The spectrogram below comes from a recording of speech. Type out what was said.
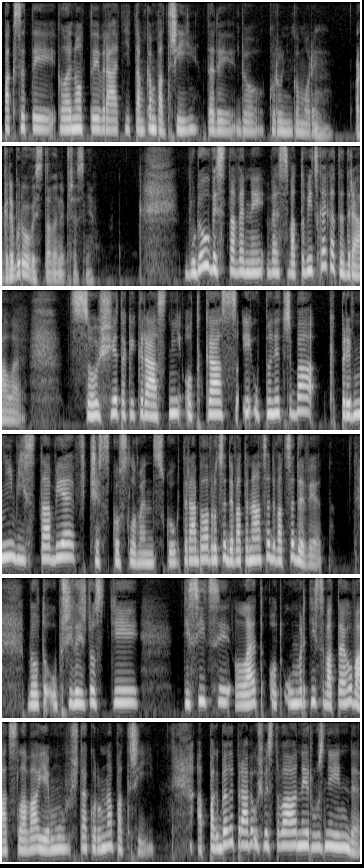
pak se ty klenoty vrátí tam, kam patří, tedy do korunní komory. Mhm. A kde budou vystaveny přesně? Budou vystaveny ve Svatovícké katedrále, což je taky krásný odkaz i úplně třeba k první výstavě v Československu, která byla v roce 1929. Bylo to u příležitosti tisíci let od úmrtí svatého Václava, jemuž ta koruna patří. A pak byly právě už vystavovány různě jinde.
